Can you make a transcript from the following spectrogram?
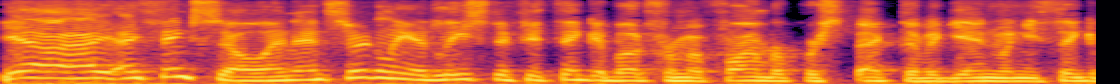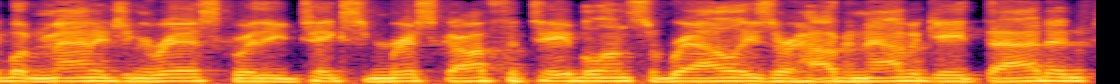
Yeah, I, I, think so. And, and certainly, at least if you think about from a farmer perspective, again, when you think about managing risk, whether you take some risk off the table on some rallies or how to navigate that. And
